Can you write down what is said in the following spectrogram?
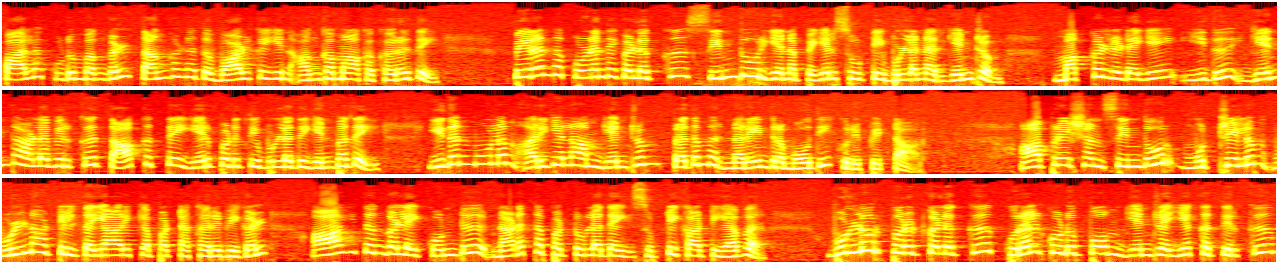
பல குடும்பங்கள் தங்களது வாழ்க்கையின் அங்கமாக கருதி பிறந்த குழந்தைகளுக்கு சிந்தூர் என பெயர் சூட்டியுள்ளனர் என்றும் மக்களிடையே இது எந்த அளவிற்கு தாக்கத்தை ஏற்படுத்தியுள்ளது என்பதை இதன் மூலம் அறியலாம் என்றும் பிரதமர் நரேந்திர மோடி குறிப்பிட்டார். ஆபரேஷன் சிந்தூர் முற்றிலும் உள்நாட்டில் தயாரிக்கப்பட்ட கருவிகள் ஆயுதங்களை கொண்டு நடத்தப்பட்டுள்ளதை சுட்டிக்காட்டிய அவர் உள்ளூர் பொருட்களுக்கு குரல் கொடுப்போம் என்ற இயக்கத்திற்கு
